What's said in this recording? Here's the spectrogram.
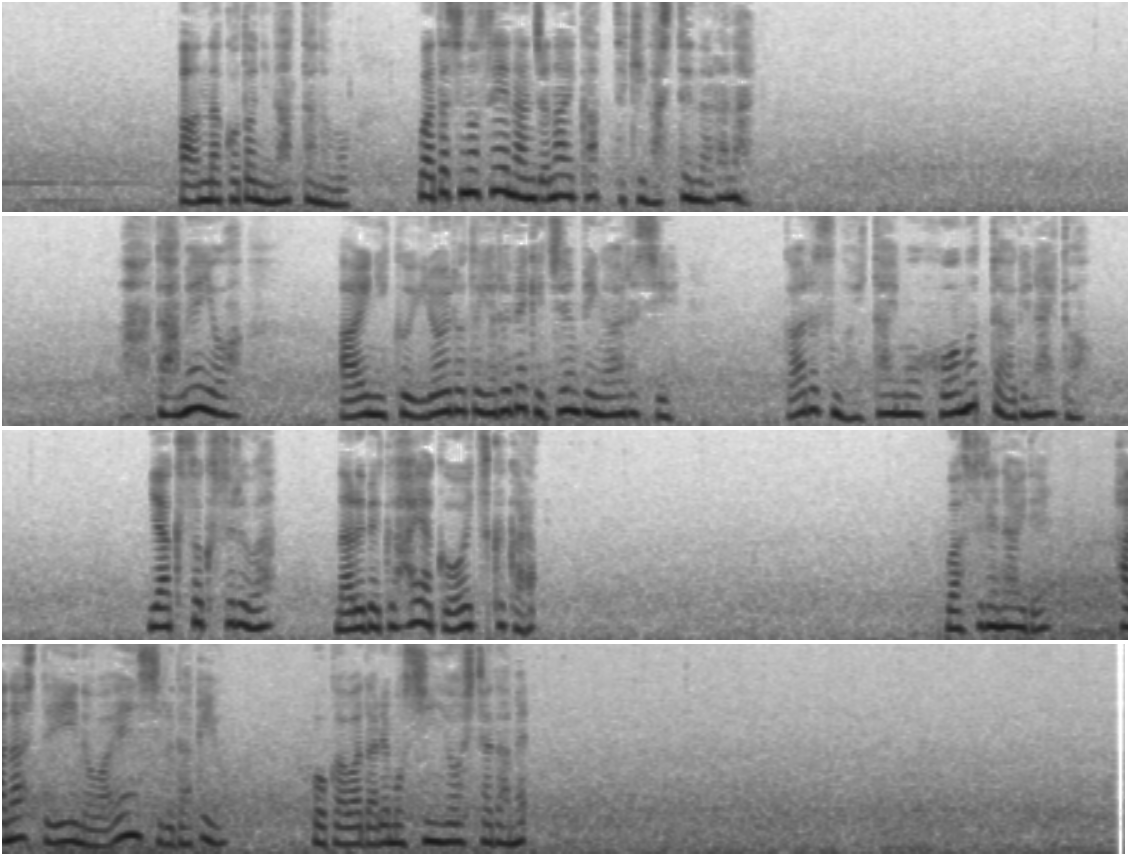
あんなことになったのも私のせいなんじゃないかって気がしてならない。ダメよ。あいにくいろいろとやるべき準備があるしガルスの遺体も葬ってあげないと。約束するわ。なるべく早く追いつくから。忘れないで。話していいのはエンシルだけよ。他は誰も信用しちゃダメ。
